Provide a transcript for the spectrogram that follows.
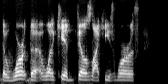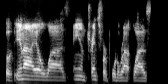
the worth the what a kid feels like he's worth, both NIL wise and transfer portal wise,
